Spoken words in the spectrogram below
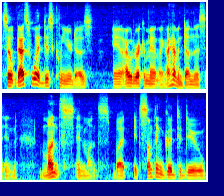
so that's what disk cleaner does, and I would recommend. Like I haven't done this in months and months, but it's something good to do,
